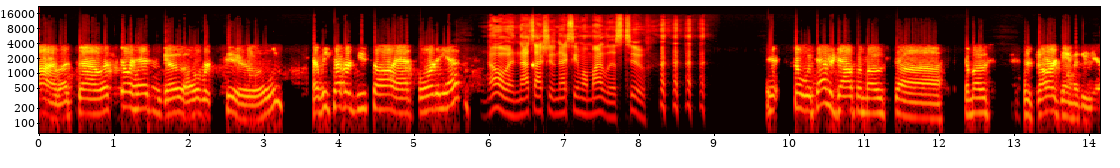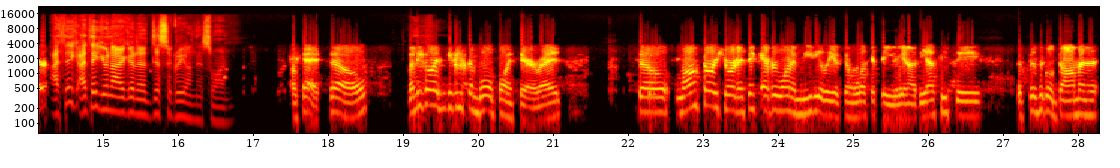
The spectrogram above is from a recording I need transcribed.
All right, let's uh, let's go ahead and go over to. Have we covered Utah at Florida yet? No, and that's actually the next game on my list too. So without a doubt, the most uh, the most bizarre game of the year. I think I think you and I are gonna disagree on this one. Okay, so let me go ahead and give you some bullet points here, right? So, long story short, I think everyone immediately is going to look at the, you know, the SEC, the physical dominant,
